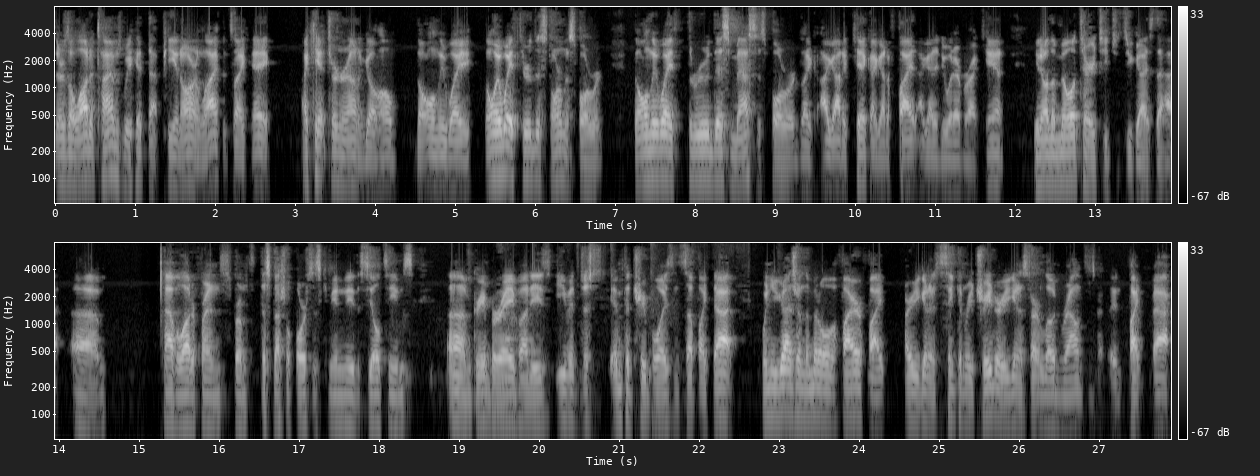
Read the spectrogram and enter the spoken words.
there's a lot of times we hit that PNR in life. It's like, hey, I can't turn around and go home. The only way, the only way through the storm is forward the only way through this mess is forward. Like I got to kick, I got to fight, I got to do whatever I can. You know, the military teaches you guys that. Um, I have a lot of friends from the special forces community, the SEAL teams, um, Green Beret buddies, even just infantry boys and stuff like that. When you guys are in the middle of a firefight, are you going to sink and retreat, or are you going to start loading rounds and fight back?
